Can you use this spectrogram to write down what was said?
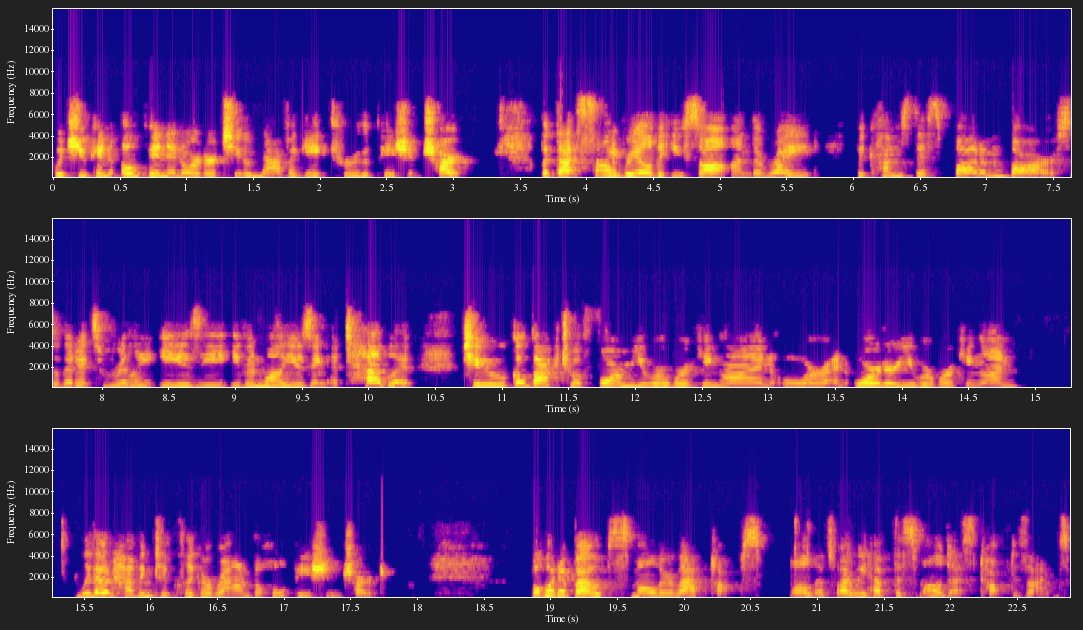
which you can open in order to navigate through the patient chart. But that side rail that you saw on the right becomes this bottom bar so that it's really easy, even while using a tablet, to go back to a form you were working on or an order you were working on without having to click around the whole patient chart. But what about smaller laptops? Well, that's why we have the small desktop designs.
